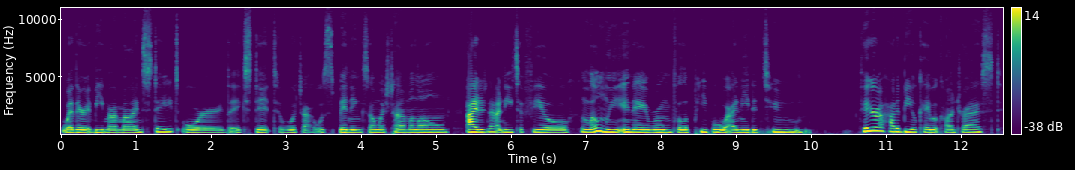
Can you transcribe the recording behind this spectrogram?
Whether it be my mind state or the extent to which I was spending so much time alone, I did not need to feel lonely in a room full of people. I needed to figure out how to be okay with contrast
